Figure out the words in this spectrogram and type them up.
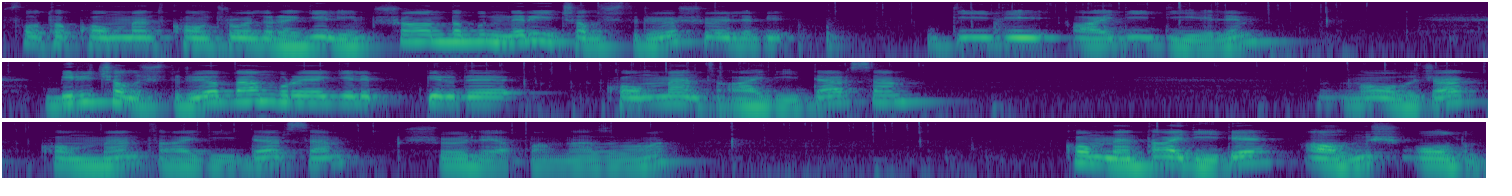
foto comment controller'a geleyim. Şu anda bu nereyi çalıştırıyor? Şöyle bir dd id diyelim. biri çalıştırıyor. Ben buraya gelip bir de comment id dersem ne olacak? Comment id dersem şöyle yapmam lazım ama comment id'yi de almış oldum.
